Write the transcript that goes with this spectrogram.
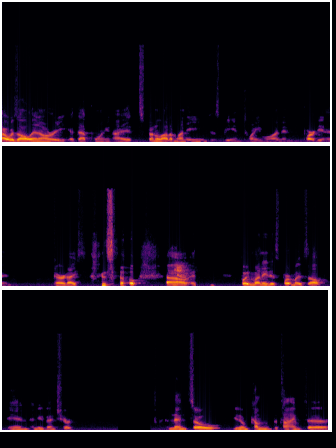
I was all in already at that point. I had spent a lot of money just being 21 and partying in paradise. so, uh, yeah. Putting money to support myself in a new venture, and then so you know, come the time to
